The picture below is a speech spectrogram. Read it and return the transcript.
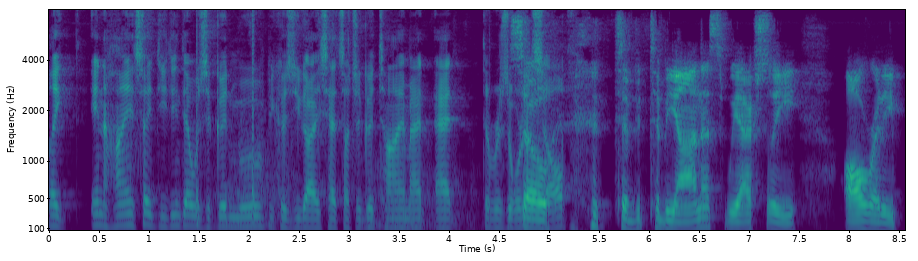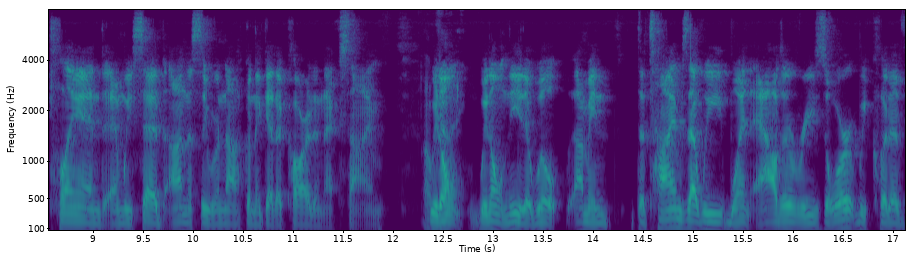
like in hindsight, do you think that was a good move because you guys had such a good time at at the resort So- itself? to to be honest, we actually already planned, and we said honestly, we're not going to get a car the next time. Okay. We don't we don't need it. We'll. I mean, the times that we went out of resort, we could have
